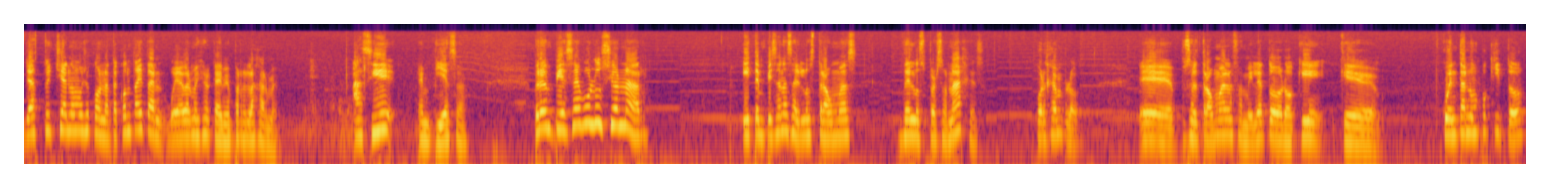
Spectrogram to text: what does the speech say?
ya estoy chillando mucho con Attack on Titan, voy a ver Hero Academia para relajarme. Así empieza. Pero empieza a evolucionar y te empiezan a salir los traumas de los personajes. Por ejemplo, eh, pues el trauma de la familia Todoroki que cuentan un poquito.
